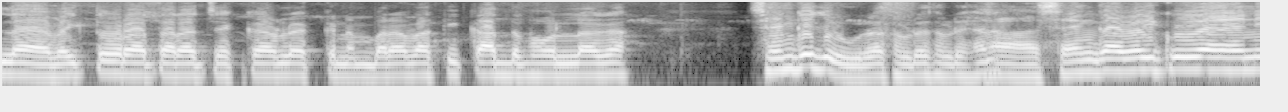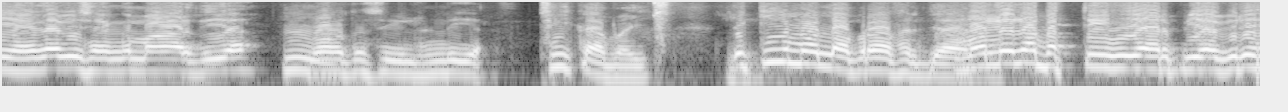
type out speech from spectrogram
ਲੈ ਬਾਈ ਤੋਰਾ ਤਾਰਾ ਚੈੱਕ ਕਰ ਲੋ ਇੱਕ ਨੰਬਰ ਆ ਬਾਕੀ ਕੱਦ ਫੁੱਲ ਹੈਗਾ। ਸਿੰਘ ਜ਼ਰੂਰ ਆ ਥੋੜੇ ਥੋੜੇ ਹਨਾ? ਹਾਂ ਸਿੰਘ ਆ ਬਾਈ ਕੋਈ ਐ ਨਹੀਂ ਹੈਗਾ ਵੀ ਸਿੰਘ ਮਾਰਦੀ ਆ ਬਹੁਤ ਸੀਲ ਠੰਡੀ ਆ। ਠੀਕ ਆ ਬਾਈ। ਤੇ ਕੀ ਮੁੱਲ ਆ ਭਰਾ ਫਿਰ ਜਾ ਮੁੱਲ ਦਾ 32000 ਰੁਪਿਆ ਵੀਰੇ।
